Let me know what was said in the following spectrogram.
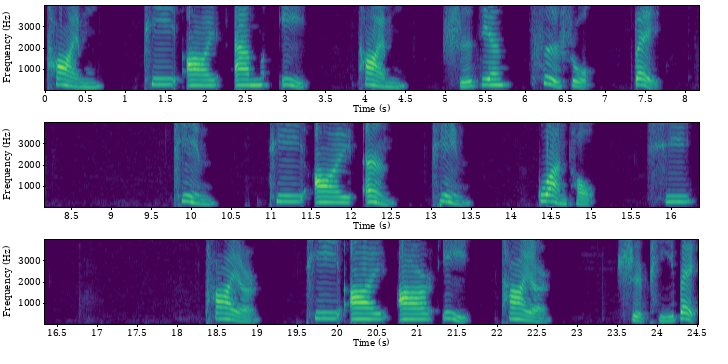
time，t i m e。Time 时间次数倍，tin t i n tin 罐头锡，tire t i r e tire 使疲惫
